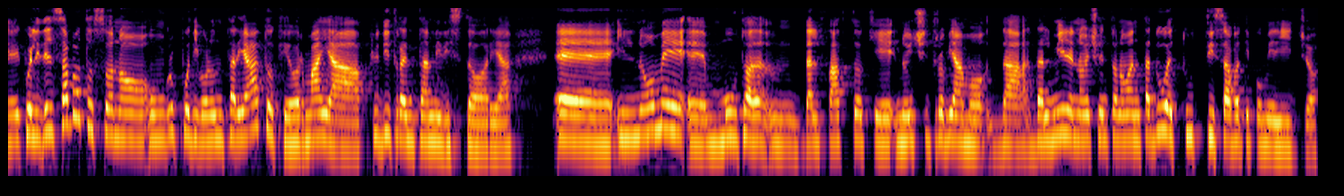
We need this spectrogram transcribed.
Eh, quelli del sabato sono un gruppo di volontariato che ormai ha più di 30 anni di storia. Eh, il nome è mutua mm, dal fatto che noi ci troviamo da, dal 1992 tutti i sabati pomeriggio.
